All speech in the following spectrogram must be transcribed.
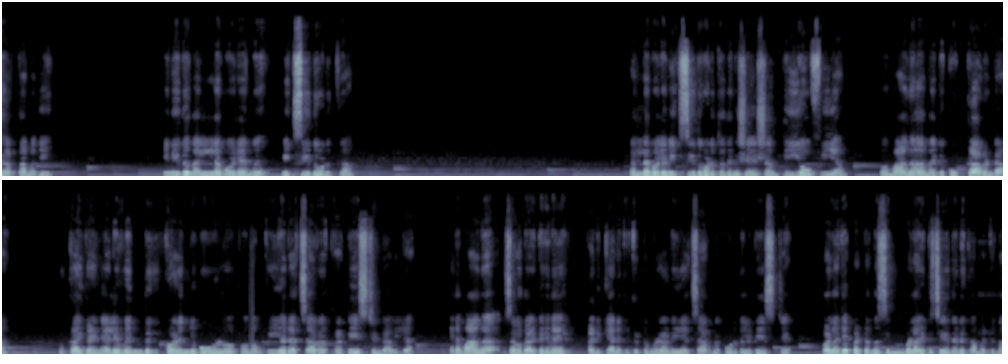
ചേർത്താൽ മതി. ഇനി ഇത് നല്ലപോലെ ഒന്ന് മിക്സ് ചെയ്ത് കൊടുക്കുക. നല്ലപോലെ മിക്സ് ചെയ്ത് കൊടുത്തതിന് ശേഷം തീ ഓഫ് ചെയ്യാം. അപ്പോൾ മാങ്ങ നന്നായിട്ട് കുക്കാവണ്ട കുക്കായി കഴിഞ്ഞാൽ വെന്ത് കുഴഞ്ഞു പോവുള്ളൂ. അപ്പോൾ നമുക്ക് ഈ ഒരു അച്ചാർ അത്ര ടേസ്റ്റ് ഉണ്ടാവില്ല. ഇങ്ങനെ മാങ്ങ ചെറുതായിട്ട് ഇങ്ങനെ കടിക്കാനൊക്കെ കിട്ടുമ്പോഴാണ് ഈ അച്ചാറിന് കൂടുതൽ ടേസ്റ്റ് വളരെ പെട്ടെന്ന് സിമ്പിളായിട്ട് ചെയ്തെടുക്കാൻ പറ്റുന്ന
